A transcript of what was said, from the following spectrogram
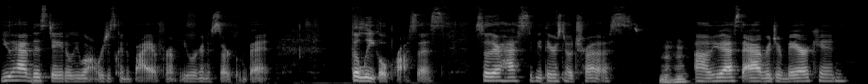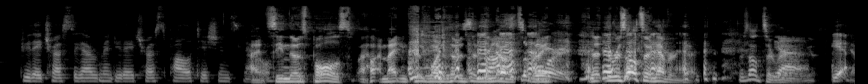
You have this data we want. We're just going to buy it from you. We're going to circumvent the legal process. So there has to be, there's no trust. Mm-hmm. Um, you ask the average American, do they trust the government? Do they trust politicians? No. I've seen those polls. I might include one of those in the notes. The, right? the, the, results are never good. The Results are yeah. good. Yeah. yeah.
